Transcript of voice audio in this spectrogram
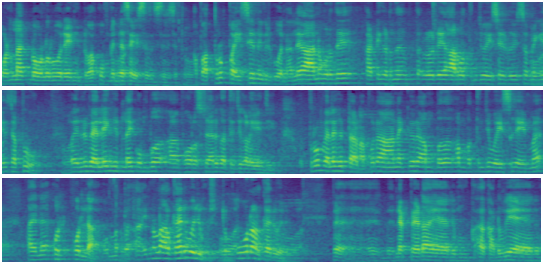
വൺ ലാക്ക് ഡോളർ വരെ കിട്ടും ആ കൊമ്പിന്റെ സൈസ് അനുസരിച്ചിട്ട്. അപ്പോൾ അത്രയും പൈസയാണ് ഇവർക്ക് വരുന്നത് അല്ലെങ്കിൽ ആന വെറുതെ കാട്ടി കിടന്ന് ഒരു അറുപത്തഞ്ച് വയസ്സ് എഴുപത് വയസ്സ് സമയം ചത്തുപോകും അപ്പോൾ അതിന് വിലയും കിട്ടില്ല. ഈ കൊമ്പ് ഫോറസ്റ്റുകാർ കത്തിച്ച് കളയുകയും ചെയ്യും. അത്രയും വില കിട്ടാണ്. അപ്പോൾ ഒരു ആനയ്ക്ക് ഒരു അമ്പത് അമ്പത്തഞ്ച് വയസ്സ് കഴിയുമ്പോൾ അതിനെ കൊല്ല കൊല്ലാം. എന്നിട്ട് അതിനുള്ള ആൾക്കാർ വരും. ഇഷ്ടംപോലെ ആൾക്കാർ വരും. ഇപ്പം ആയാലും കടുവയായാലും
